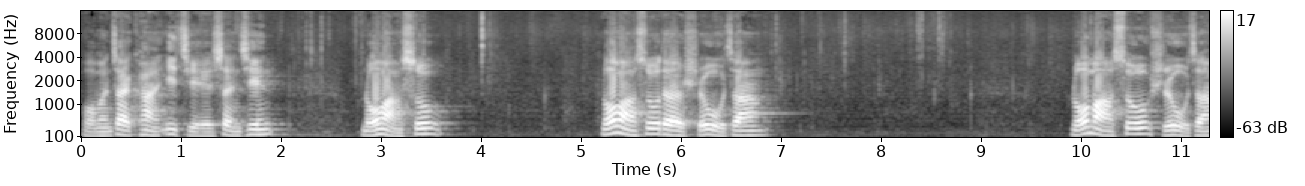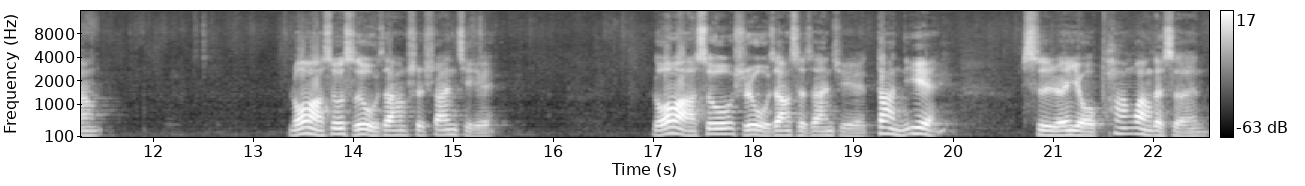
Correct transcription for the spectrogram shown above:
我们再看一节圣经，《罗马书》，《罗马书》的十五章，《罗马书》十五章。罗马书十五章十三节，罗马书十五章十三节，但愿使人有盼望的神，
